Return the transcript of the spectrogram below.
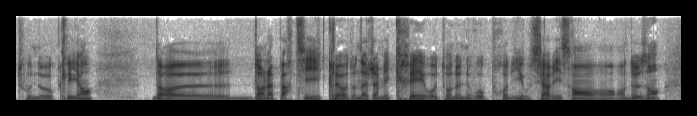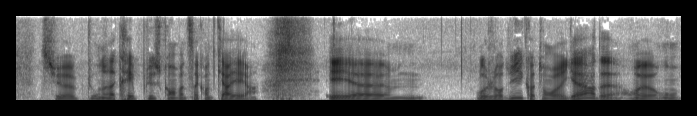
tous nos clients, dans, euh, la partie cloud, on n'a jamais créé autant de nouveaux produits ou services en, deux ans. on en a créé plus qu'en 25 ans de carrière. Et aujourd'hui, quand on regarde, euh, on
